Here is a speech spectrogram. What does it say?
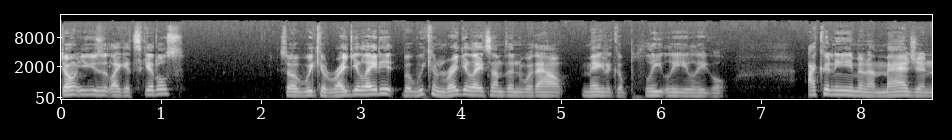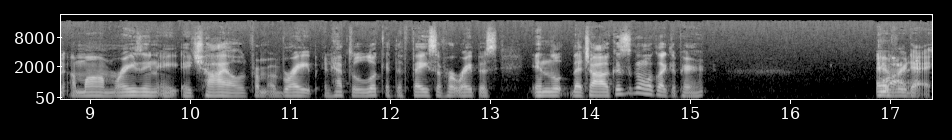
don't use it like it's Skittles. So we could regulate it, but we can regulate something without making it completely illegal. I couldn't even imagine a mom raising a, a child from a rape and have to look at the face of her rapist in the, that child because it's going to look like the parent every day.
